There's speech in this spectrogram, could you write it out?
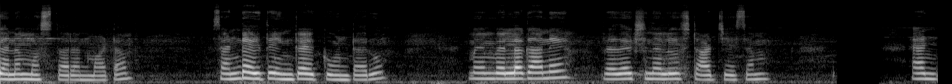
జనం వస్తారనమాట సండే అయితే ఇంకా ఎక్కువ ఉంటారు. మేము వెళ్ళగానే ప్రదక్షిణలు స్టార్ట్ చేసాం అండ్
